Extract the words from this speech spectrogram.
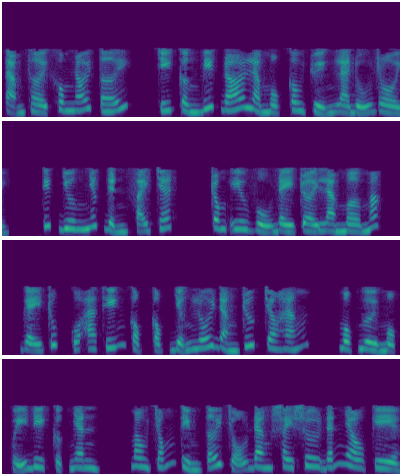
tạm thời không nói tới, chỉ cần biết đó là một câu chuyện là đủ rồi, Tiết Dương nhất định phải chết, trong yêu vụ đầy trời làm mờ mắt, gậy trúc của A Thiến cộc cộc dẫn lối đằng trước cho hắn, một người một quỷ đi cực nhanh, mau chóng tìm tới chỗ đang say sư đánh nhau kìa,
